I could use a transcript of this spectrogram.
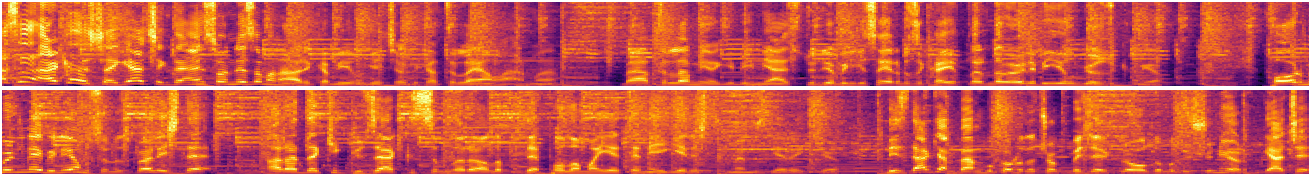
Aslında arkadaşlar gerçekten en son ne zaman harika bir yıl geçirdik hatırlayan var mı? Ben hatırlamıyor gibiyim. Yani stüdyo bilgisayarımızın kayıtlarında öyle bir yıl gözükmüyor. Formül ne biliyor musunuz? Böyle işte aradaki güzel kısımları alıp depolama yeteneği geliştirmemiz gerekiyor. Biz derken ben bu konuda çok becerikli olduğumu düşünüyorum. Gerçi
